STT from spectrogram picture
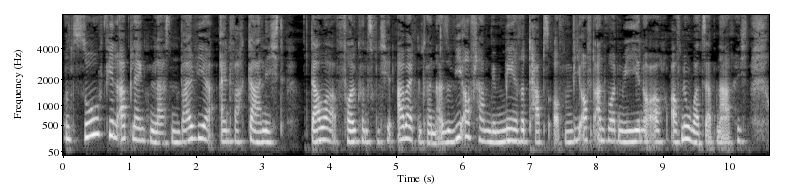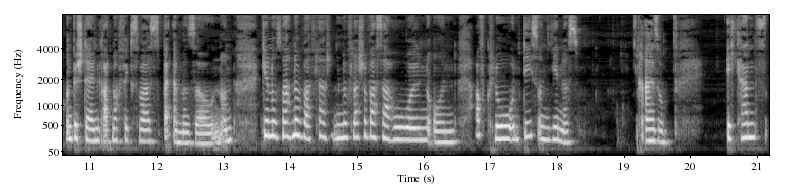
uns so viel ablenken lassen, weil wir einfach gar nicht Dauer voll konzentriert arbeiten können. Also wie oft haben wir mehrere Tabs offen? Wie oft antworten wir hier noch auf eine WhatsApp-Nachricht und bestellen gerade noch fix was bei Amazon und gehen uns nach eine Flasche, eine Flasche Wasser holen und auf Klo und dies und jenes. Also ich kann's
